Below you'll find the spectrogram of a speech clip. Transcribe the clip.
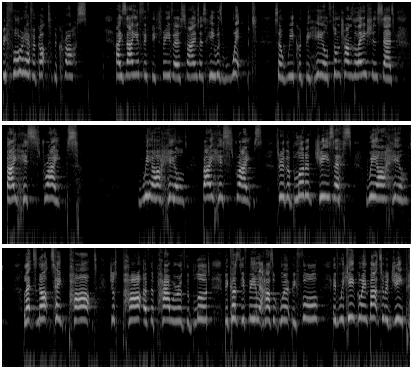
Before he ever got to the cross. Isaiah 53, verse 5 says, He was whipped so we could be healed. Some translation says, by his stripes, we are healed. By his stripes, through the blood of Jesus, we are healed. Let's not take part, just part of the power of the blood, because you feel it hasn't worked before. If we keep going back to a GP,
